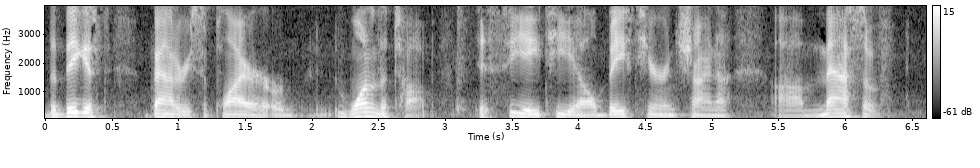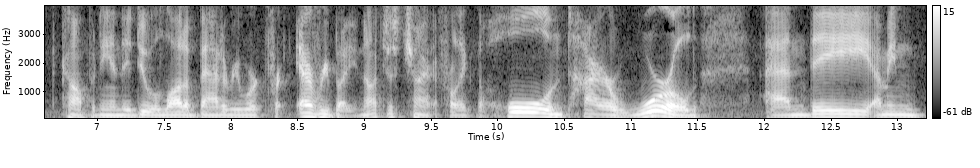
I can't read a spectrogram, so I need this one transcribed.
the biggest battery supplier, or one of the top, is CATL, based here in China. Uh, massive company, and they do a lot of battery work for everybody, not just China, for like the whole entire world. And they, I mean,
